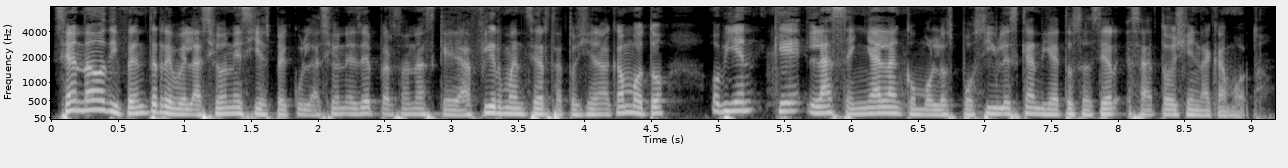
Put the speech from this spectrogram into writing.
se han dado diferentes revelaciones y especulaciones de personas que afirman ser Satoshi Nakamoto o bien que las señalan como los posibles candidatos a ser Satoshi Nakamoto.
